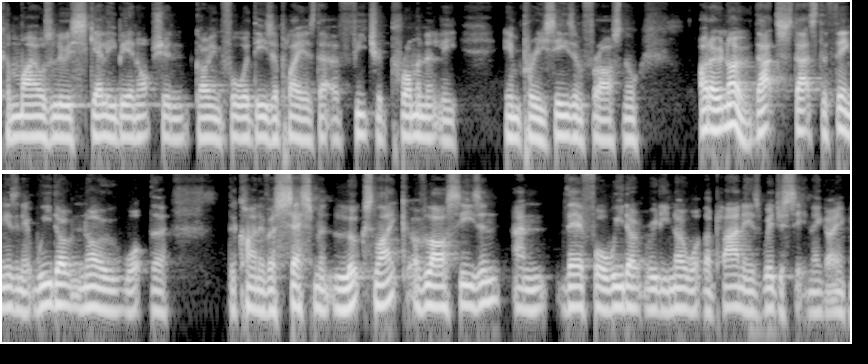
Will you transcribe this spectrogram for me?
Can Myles Lewis Skelly be an option going forward? These are players that have featured prominently in pre-season for Arsenal. I don't know. That's that's the thing, isn't it? We don't know what the the kind of assessment looks like of last season. And therefore, we don't really know what the plan is. We're just sitting there going,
